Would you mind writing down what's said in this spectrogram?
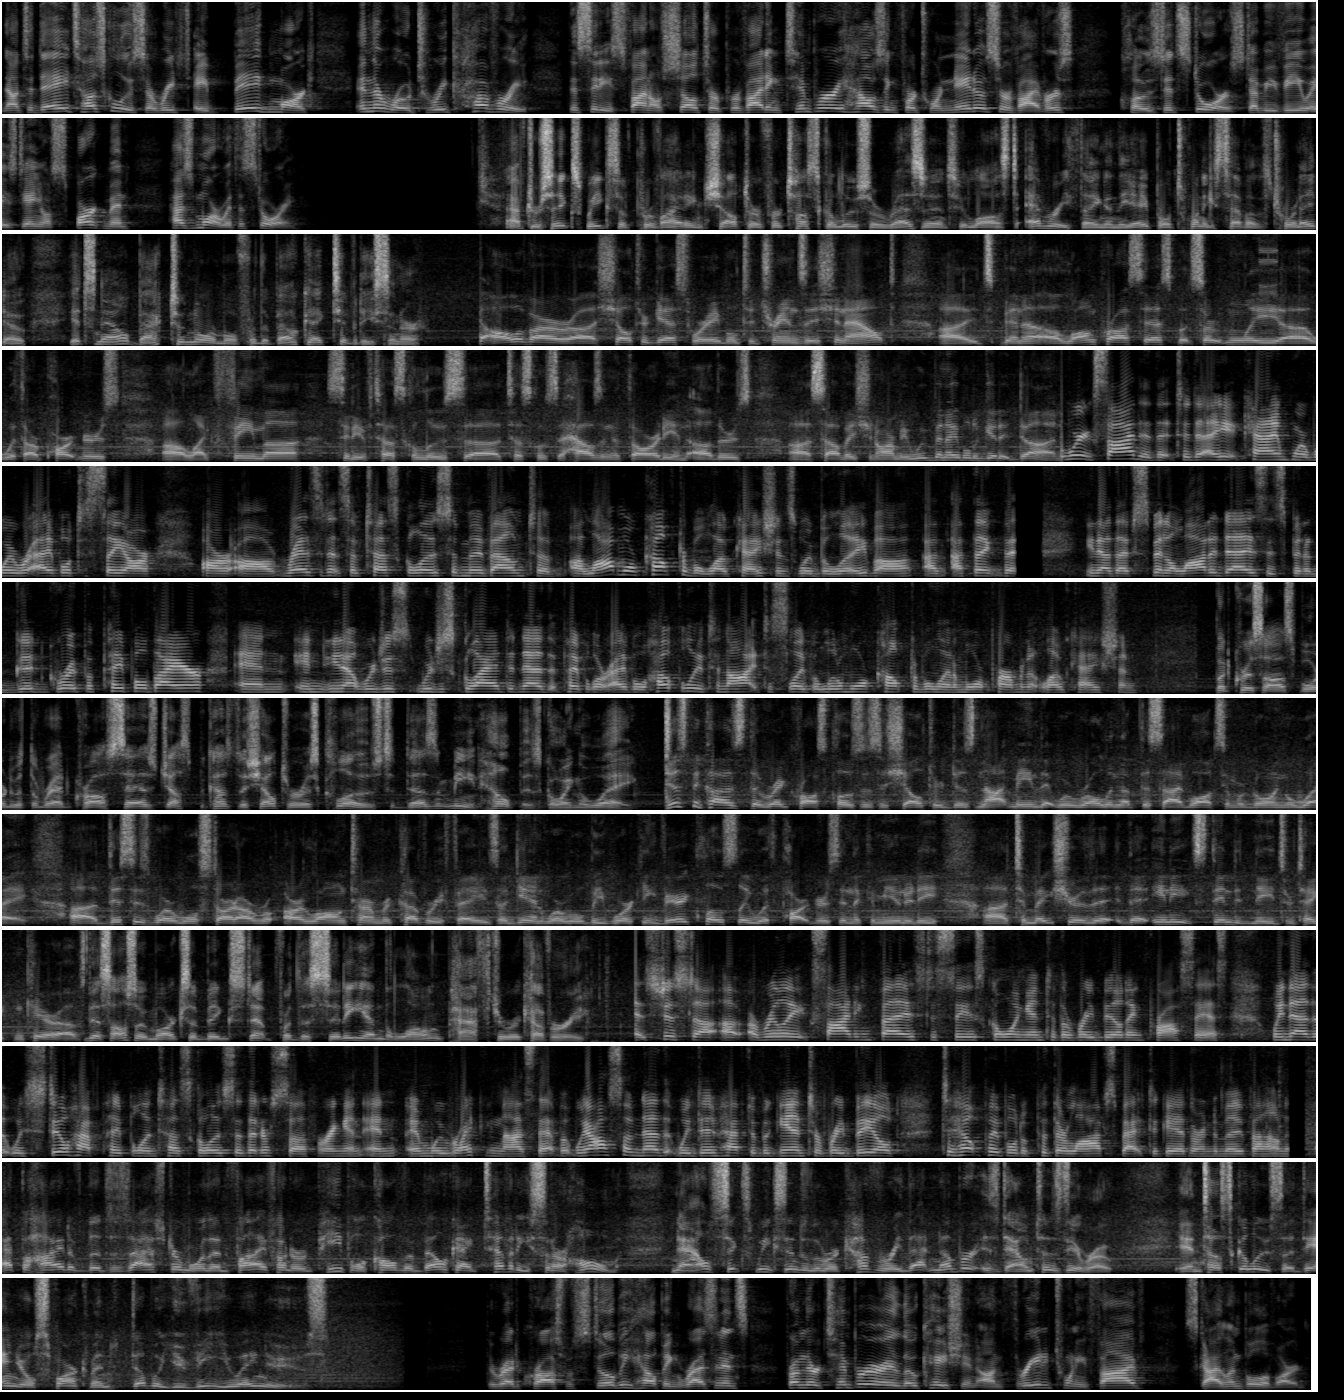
Now today, Tuscaloosa reached a big mark in the road to recovery. The city's final shelter providing temporary housing for tornado survivors closed its doors. WVUA's Daniel Sparkman has more with the story. After six weeks of providing shelter for Tuscaloosa residents who lost everything in the April 27th tornado, it's now back to normal for the Belk Activity Center. All of our uh, shelter guests were able to transition out. Uh, it's been a, a, long process, but certainly uh, with our partners uh, like FEMA, City of Tuscaloosa, Tuscaloosa Housing Authority, and others, uh, Salvation Army, we've been able to get it done. We're excited that today it came where we were able to see our, our residents of Tuscaloosa move on to a lot more comfortable locations, we believe. I, I think that you know, they've spent a lot of days. It's been a good group of people there, and and you know, we're just we're just glad to know that people are able, hopefully tonight, to sleep a little more comfortable in a more permanent location. But Chris Osborne with the Red Cross says just because the shelter is closed doesn't mean help is going away. Just because the Red Cross closes a shelter does not mean that we're rolling up the sidewalks and we're going away. Uh, this is where we'll start our, our long-term recovery phase, again, where we'll be working very closely with partners in the community uh, to make sure that, that any extended needs are taken care of. This also marks a big step for the city and the long path to recovery. It's just a, a, really exciting phase to see us going into the rebuilding process. We know that we still have people in Tuscaloosa that are suffering, and, and, and we recognize that, but we also know that we do have to begin to rebuild to help people to put their lives back together and to move on. At the height of the disaster, more than 500 people called the Belk Activity Center home. Now, six weeks into the recovery, that number is down to zero. In Tuscaloosa, Daniel Sparkman, WVUA News. The Red Cross will still be helping residents from their temporary location on 3 to 25 Skyland Boulevard.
